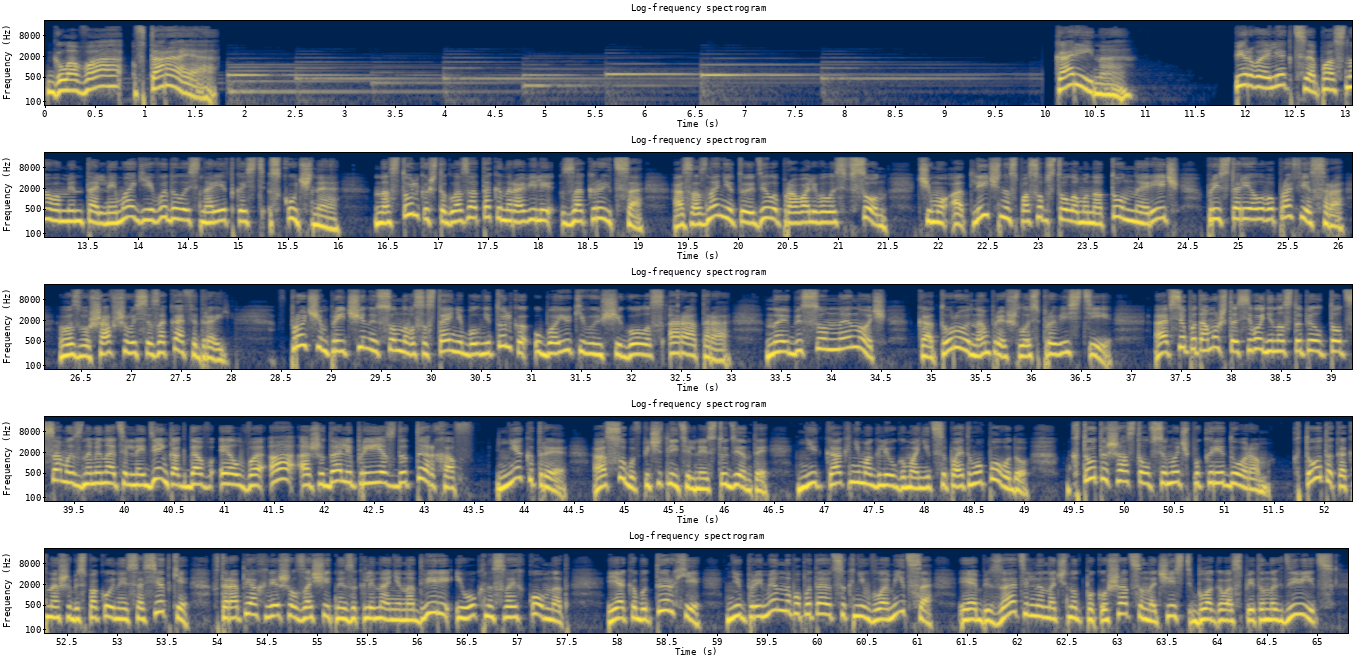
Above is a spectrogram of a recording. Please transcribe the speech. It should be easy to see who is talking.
Speaker 1: Глава вторая. Карина. Первая лекция по основам ментальной магии выдалась на редкость скучная, настолько, что глаза так и норовили закрыться, а сознание то и дело проваливалось в сон, чему отлично способствовала монотонная речь престарелого профессора, возвышавшегося за кафедрой. Впрочем, причиной сонного состояния был не только убаюкивающий голос оратора, но и бессонная ночь, которую нам пришлось провести — а все потому, что сегодня наступил тот самый знаменательный день, когда в ЛВА ожидали приезда терхов. Некоторые, особо впечатлительные студенты, никак не могли угомониться по этому поводу. Кто-то шастал всю ночь по коридорам, кто-то, как наши беспокойные соседки, в торопях вешал защитные заклинания на двери и окна своих комнат. Якобы терхи непременно попытаются к ним вломиться и обязательно начнут покушаться на честь благовоспитанных девиц —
